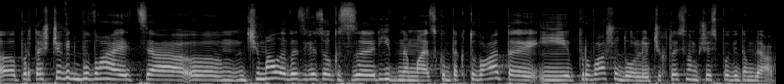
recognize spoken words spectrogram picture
Е, Про те, що відбувається, е, чи мали ви зв'язок з рідними сконтактувати і про вашу долю, чи хтось вам щось повідомляв?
